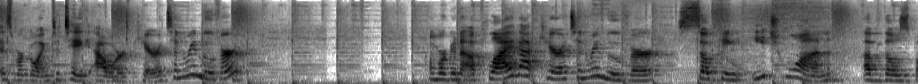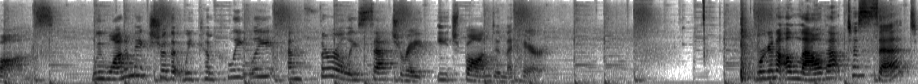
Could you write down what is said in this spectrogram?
is we're going to take our keratin remover and we're gonna apply that keratin remover, soaking each one of those bonds. We wanna make sure that we completely and thoroughly saturate each bond in the hair. We're gonna allow that to set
